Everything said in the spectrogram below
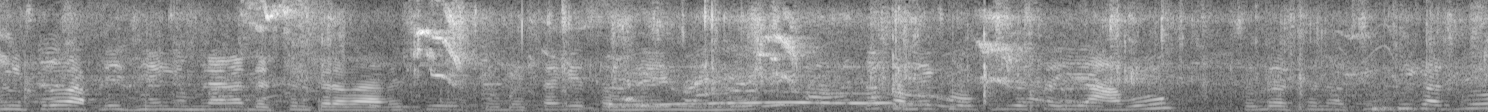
તો મિત્રો આપણે જે લીમડાના દર્શન કરવા આવે છે તો બતાવીએ તમને એ લીમડો. તો તમે કોઈક દિવસ અહીંયા આવો તો દર્શન અચૂકથી કરજો.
